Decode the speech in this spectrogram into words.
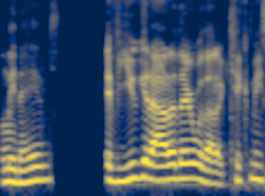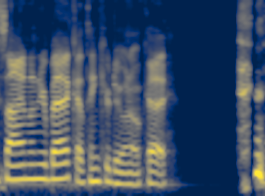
call me names? If you get out of there without a kick me sign on your back, I think you're doing okay.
